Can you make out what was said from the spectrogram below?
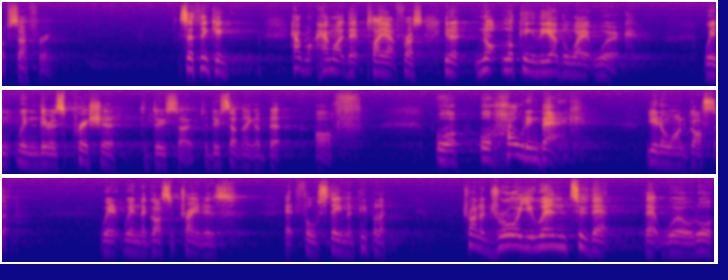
of suffering. So, thinking, how, how might that play out for us? You know, not looking the other way at work when, when there is pressure to do so, to do something a bit off, or, or holding back you know, on gossip. When, when the gossip train is at full steam and people are trying to draw you into that, that world, or,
